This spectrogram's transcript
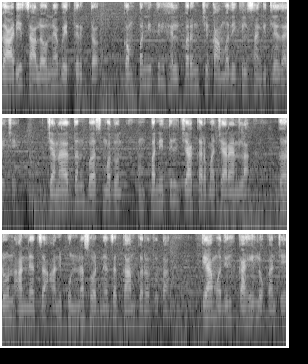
गाडी चालवण्याव्यतिरिक्त कंपनीतील हेल्परिंगची कामं देखील सांगितले जायचे. जनार्दन बसमधून कंपनीतील ज्या कर्मचाऱ्यांना घरून आणण्याचं आणि पुन्हा सोडण्याचं काम करत होता त्यामधील काही लोकांचे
